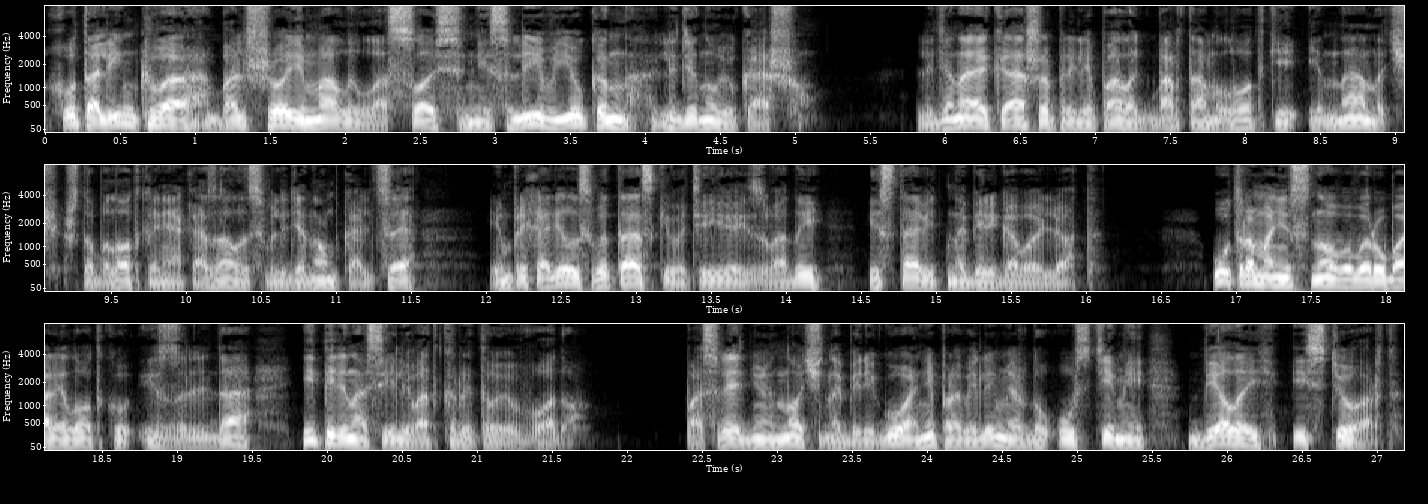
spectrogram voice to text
Хуталинква, большой и малый лосось несли в юкон ледяную кашу. Ледяная каша прилипала к бортам лодки, и на ночь, чтобы лодка не оказалась в ледяном кольце, им приходилось вытаскивать ее из воды и ставить на береговой лед. Утром они снова вырубали лодку из льда и переносили в открытую воду. Последнюю ночь на берегу они провели между устьями Белой и Стюарт.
